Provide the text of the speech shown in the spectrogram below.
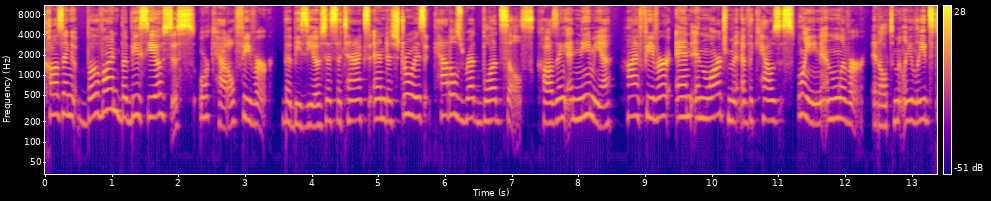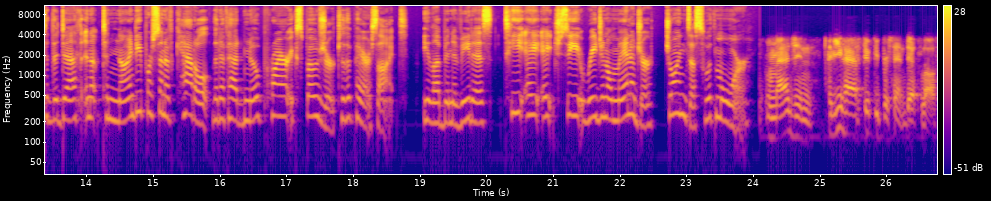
causing bovine babesiosis or cattle fever. Babesiosis attacks and destroys cattle's red blood cells, causing anemia, high fever, and enlargement of the cow's spleen and liver. It ultimately leads to the death in up to 90% of cattle that have had no prior exposure to the parasite. Ela Benavides, TAHC Regional Manager, joins us with more. Imagine if you had 50% death loss,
